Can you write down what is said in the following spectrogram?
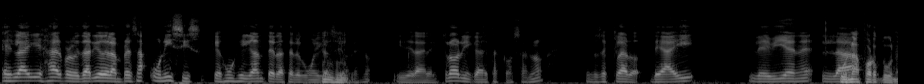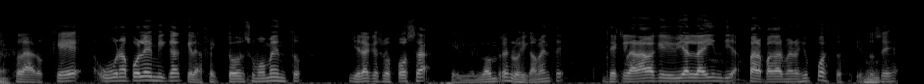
es la hija del propietario de la empresa Unisis, que es un gigante de las telecomunicaciones, ¿no? Y de la electrónica, de estas cosas, ¿no? Entonces, claro, de ahí le viene la... Una fortuna. Claro, que hubo una polémica que le afectó en su momento, y era que su esposa, que vive en Londres, lógicamente, declaraba que vivía en la India para pagar menos impuestos. Y entonces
